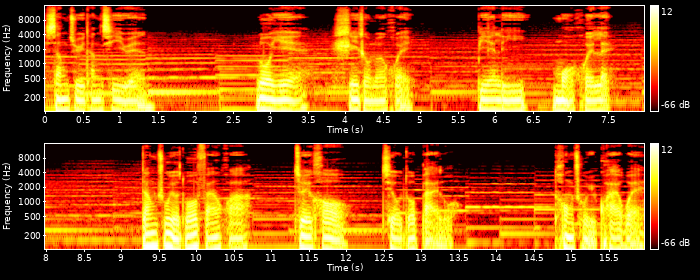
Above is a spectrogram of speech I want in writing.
相聚当惜缘；落叶是一种轮回，别离莫挥泪。当初有多繁华，最后。就有多败落，痛楚与快慰，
